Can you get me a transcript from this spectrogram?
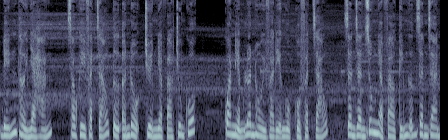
Đến thời nhà Hán, sau khi Phật giáo từ Ấn Độ truyền nhập vào Trung Quốc, quan niệm luân hồi và địa ngục của Phật giáo dần dần dung nhập vào tín ngưỡng dân gian.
